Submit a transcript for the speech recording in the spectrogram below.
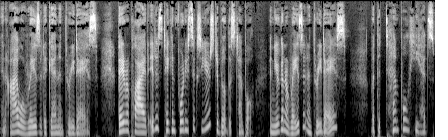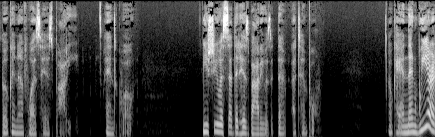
and I will raise it again in three days. They replied, It has taken 46 years to build this temple, and you're going to raise it in three days? But the temple he had spoken of was his body. End quote. Yeshua said that his body was a, a temple. Okay, and then we are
